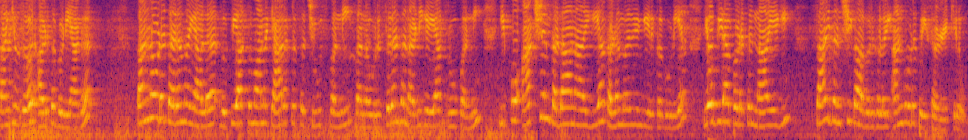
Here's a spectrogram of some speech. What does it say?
தேங்க்யூ சார் அடுத்தபடியாக தன்னோட திறமையால வித்தியாசமான கேரக்டர்ஸை சூஸ் பண்ணி தன்னை ஒரு சிறந்த நடிகையா ப்ரூவ் பண்ணி இப்போ ஆக்ஷன் கதாநாயகியா களமிறங்கி இருக்கக்கூடிய யோகிடா படத்தின் நாயகி சாய் தன்ஷிகா அவர்களை அன்போடு பேச அழைக்கிறோம்.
